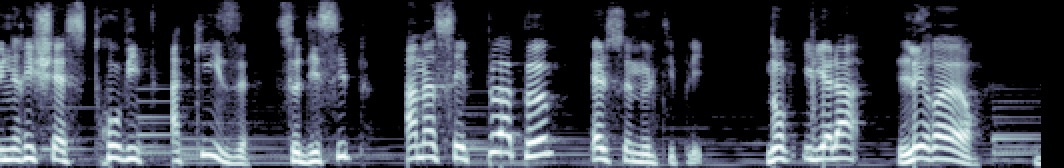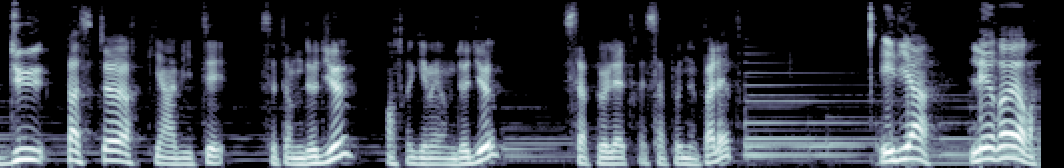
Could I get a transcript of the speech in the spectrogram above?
une richesse trop vite acquise se dissipe, amassée peu à peu, elle se multiplie. Donc il y a là l'erreur du pasteur qui a invité cet homme de Dieu, entre guillemets homme de Dieu, ça peut l'être et ça peut ne pas l'être. Il y a l'erreur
